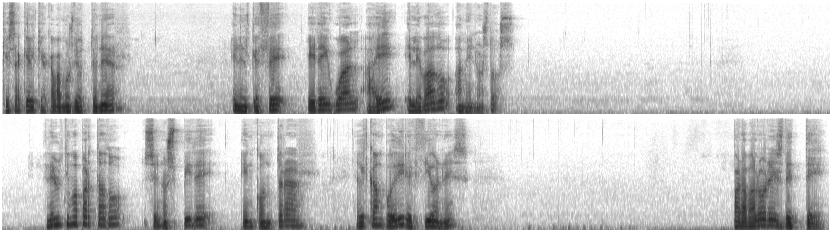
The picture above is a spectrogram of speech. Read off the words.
que es aquel que acabamos de obtener, en el que c era igual a e elevado a menos 2. En el último apartado se nos pide encontrar el campo de direcciones para valores de t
